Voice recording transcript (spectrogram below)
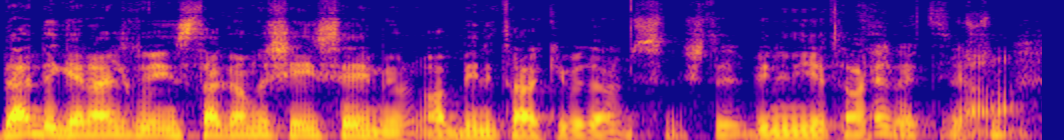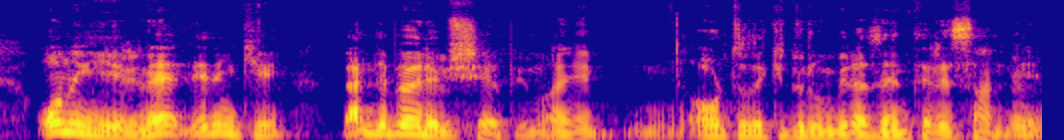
Ben de genellikle Instagram'da şeyi sevmiyorum. Abi beni takip eder misin? İşte beni niye takip Evet etmiyorsun? ya. Onun yerine dedim ki ben de böyle bir şey yapayım. Hani ortadaki durum biraz enteresan diye.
